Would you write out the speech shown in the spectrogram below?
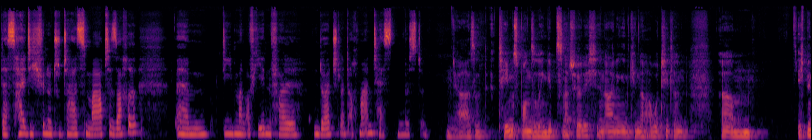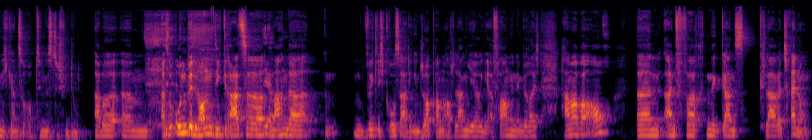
das halte ich für eine total smarte Sache, ähm, die man auf jeden Fall in Deutschland auch mal antesten müsste. Ja, also Themensponsoring gibt es natürlich in einigen Kinder-Abo-Titeln. Ähm, ich bin nicht ganz so optimistisch wie du. Aber ähm, also unbenommen, die Grazer ja. machen da einen wirklich großartigen Job, haben auch langjährige Erfahrung in dem Bereich, haben aber auch äh, einfach eine ganz klare Trennung.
